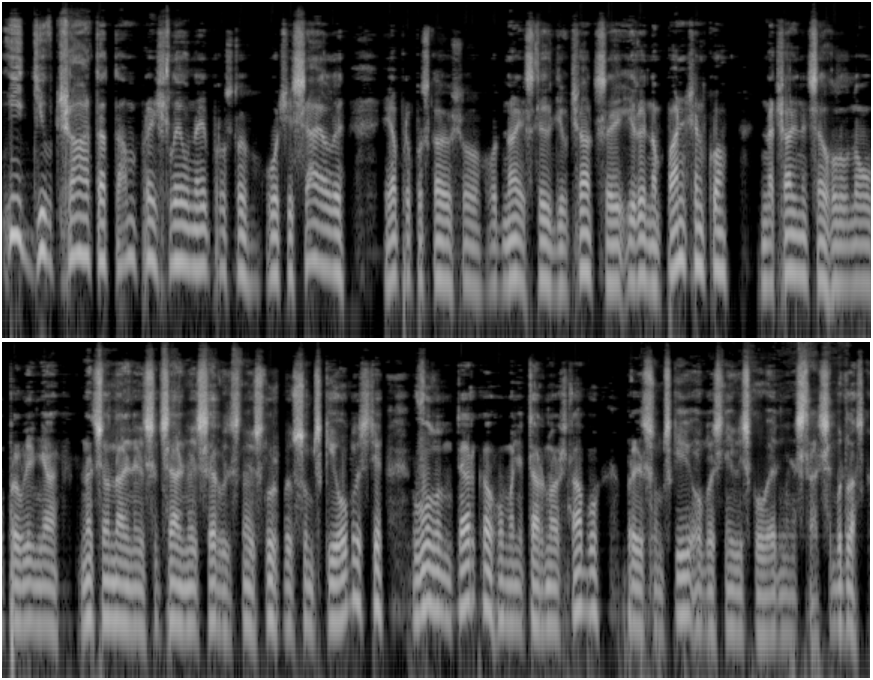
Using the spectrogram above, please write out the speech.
і дівчата там прийшли, у неї просто очі сяяли. Я припускаю, що одна із тих дівчат це Ірина Панченко, начальниця головного управління Національної соціальної сервісної служби в Сумській області, волонтерка гуманітарного штабу при Сумській обласній військовій адміністрації. Будь ласка.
